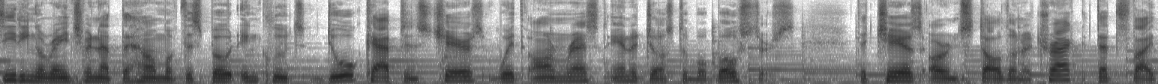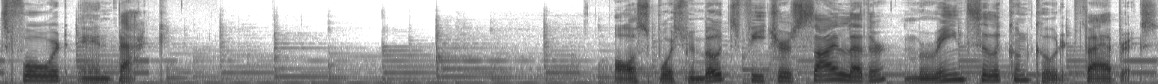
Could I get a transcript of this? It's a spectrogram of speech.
Seating arrangement at the helm of this boat includes dual captain's chairs with armrest and adjustable bolsters. The chairs are installed on a track that slides forward and back. All Sportsman boats feature Psi leather marine silicone coated fabrics.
